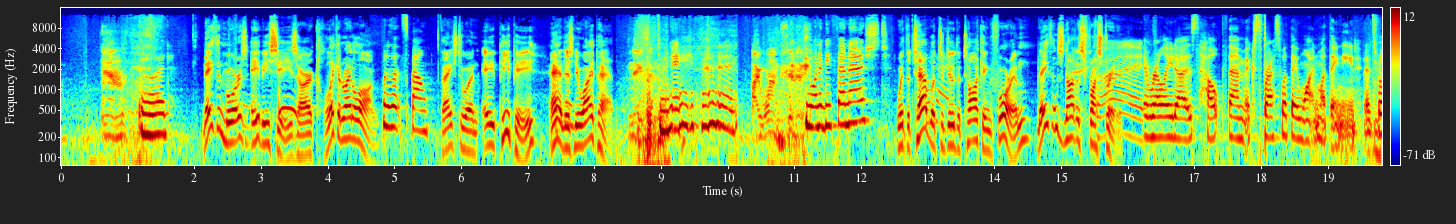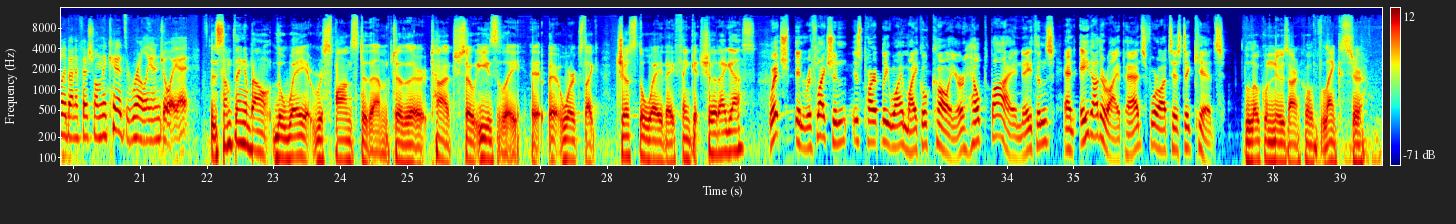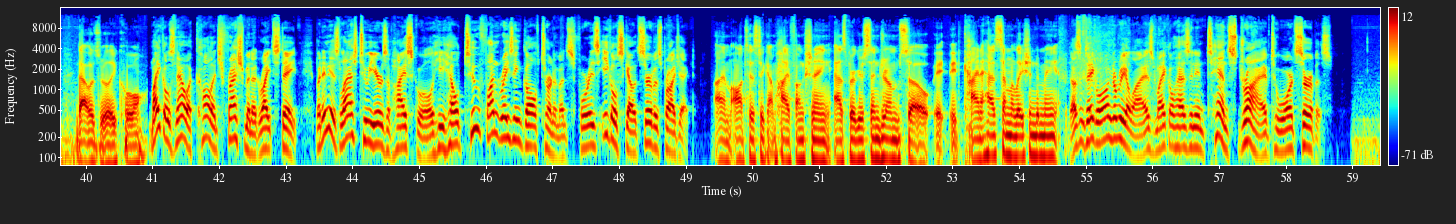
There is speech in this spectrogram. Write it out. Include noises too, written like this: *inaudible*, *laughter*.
N. Good. Nathan Moore's ABCs are clicking right along, What does that spell? thanks to an APP and his new iPad. Nathan. Nathan. I want finished. You want to be finished? With the tablet to do the talking for him, Nathan's not as frustrated. It really does help them express what they want and what they need. It's really mm-hmm. beneficial, and the kids really enjoy it. something about the way it responds to them, to their touch so easily. It, it works like just the way they think it should, I guess. Which, in reflection, is partly why Michael Collier helped buy Nathan's and eight other iPads for autistic kids. The local news article, Lancaster, that was really cool. Michael's now a college freshman at Wright State, but in his last two years of high school, he held two fundraising golf tournaments for his Eagle Scout service project. I'm autistic, I'm high functioning, Asperger's syndrome, so it, it kind of has some relation to me. It doesn't take long to realize Michael has an intense drive towards service.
